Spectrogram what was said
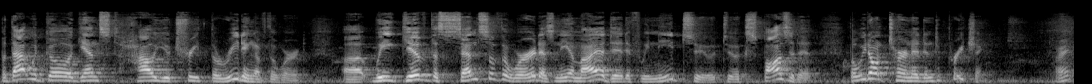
But that would go against how you treat the reading of the word. Uh, we give the sense of the word, as Nehemiah did, if we need to, to exposit it, but we don't turn it into preaching, right?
